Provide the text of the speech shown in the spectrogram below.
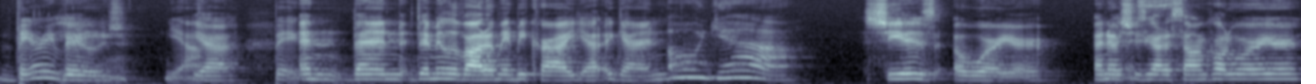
very very Huge. yeah, Yeah. big. And then Demi Lovato made me cry yet again. oh yeah. She is a warrior. I know she's got a song called Warrior.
